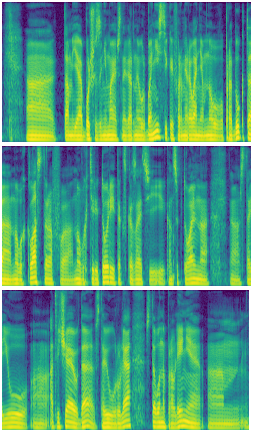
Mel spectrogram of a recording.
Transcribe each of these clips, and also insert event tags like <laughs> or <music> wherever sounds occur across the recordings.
А, там я больше занимаюсь, наверное, урбанистикой, формированием нового продукта, новых кластеров, а, новых территорий, так сказать, и концептуально а, стою, отвечаю, да, стою у руля с того направления,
